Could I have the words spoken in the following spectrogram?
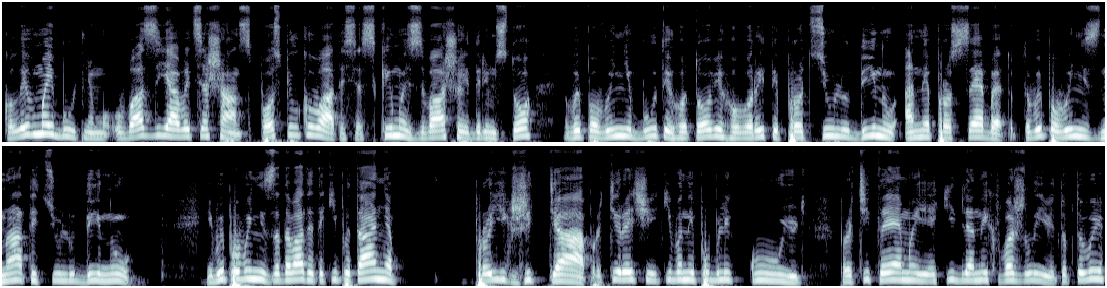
Коли в майбутньому у вас з'явиться шанс поспілкуватися з кимось з вашої Dream 100, ви повинні бути готові говорити про цю людину, а не про себе. Тобто ви повинні знати цю людину. І ви повинні задавати такі питання про їх життя, про ті речі, які вони публікують, про ті теми, які для них важливі. Тобто ви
